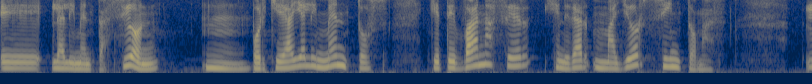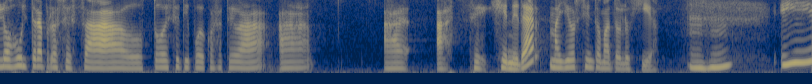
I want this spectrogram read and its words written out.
Eh, la alimentación, mm. porque hay alimentos que te van a hacer generar mayor síntomas. Los ultraprocesados, todo ese tipo de cosas te va a, a- a generar mayor sintomatología. Y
